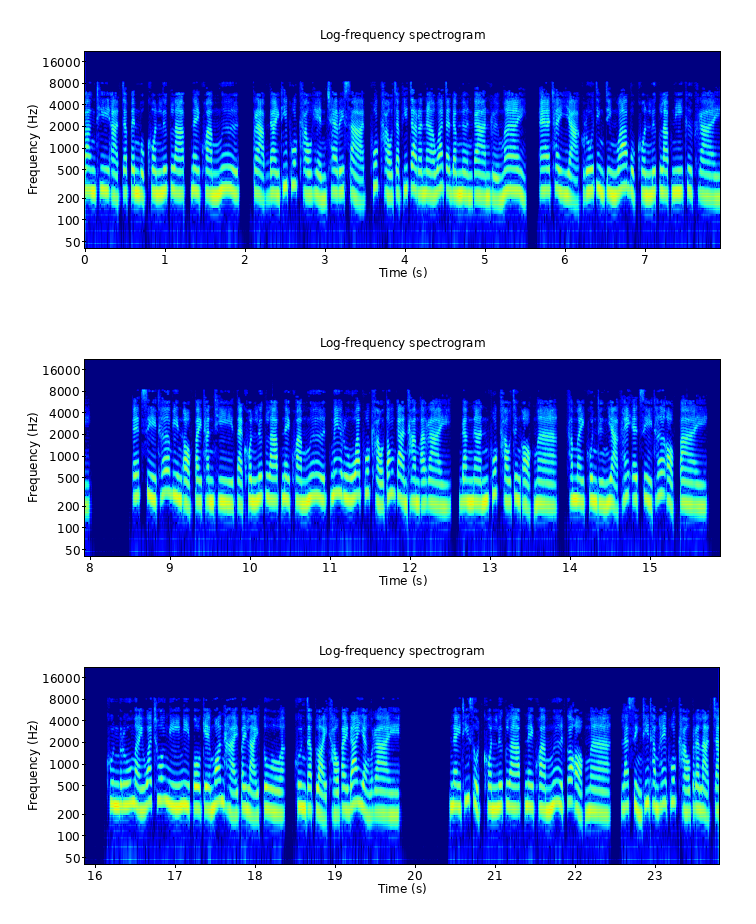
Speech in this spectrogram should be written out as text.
บางทีอาจจะเป็นบุคคลลึกลับในความมืด ตราบใดที่พวกเขาเห็นชาริสาดพวกเขาจะพิจารณาว่าจะดำเนินการหรือไม่ แอชอยากรู้จริงๆว่าบุคคลลึกลับนี้คือใครเอสซีเธอร์บินออกไปทันทีแต่คนลึกลับในความมืดไม่รู้ว่าพวกเขาต้องการทำอะไร ดังนั้นพวกเขาจึงออกมาทำไมคุณถึงอยากให้เอสซีเธอร์ออกไป คุณรู้ไหมว่าช่วงนี้มีโปเกมอนหายไปหลายตัว คุณจะปล่อยเขาไปได้อย่างไร ในที่สุดคนลึกลับในความมืดก็ออกมา และสิ่งที่ทำให้พวกเขาประหลาดใจ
